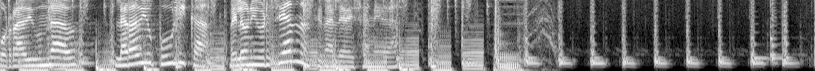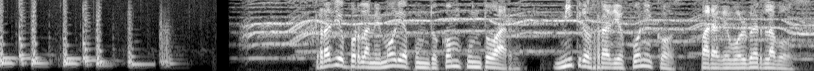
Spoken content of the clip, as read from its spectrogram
Por Radio UNDAV, la radio pública de la Universidad Nacional de Avellaneda. radioporlamemoria.com.ar Micros radiofónicos para devolver la voz.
